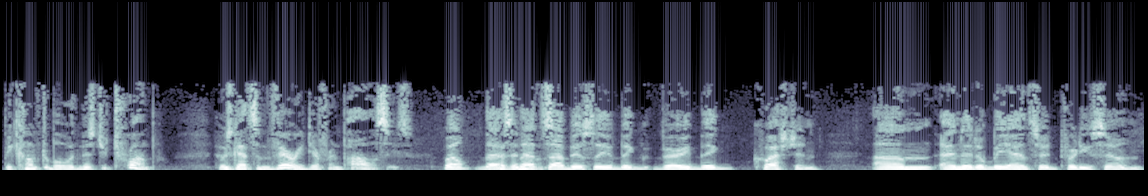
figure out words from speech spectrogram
be comfortable with Mr. Trump, who's got some very different policies? Well, that's that's obviously a big, very big question, um, and it'll be answered pretty soon.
